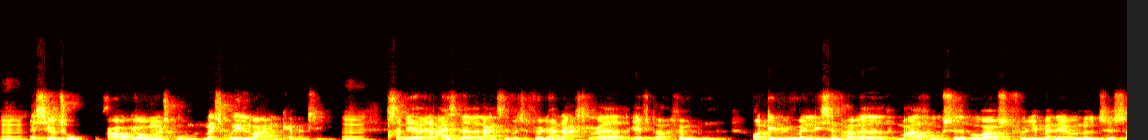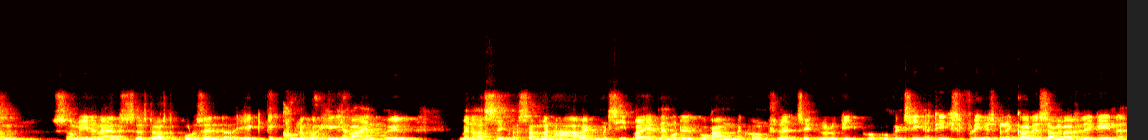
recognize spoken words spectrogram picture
mm. af CO2-krav gjorde, man skulle, man skulle elvejen, kan man sige. Mm. Så det har været en rejse, der har været lang tid, men selvfølgelig har den accelereret efter 15. Og det, man ligesom har været meget fokuseret på, var jo selvfølgelig, at man er jo nødt til som, som en af verdens største producenter, ikke, ikke kun at gå hele vejen på el, men også sikre sig, at man har, hvad kan man sige, bredden af modelprogrammet med konventionel teknologi på, på benzin og diesel. Fordi hvis man ikke gør det, så er man i hvert fald ikke en af,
